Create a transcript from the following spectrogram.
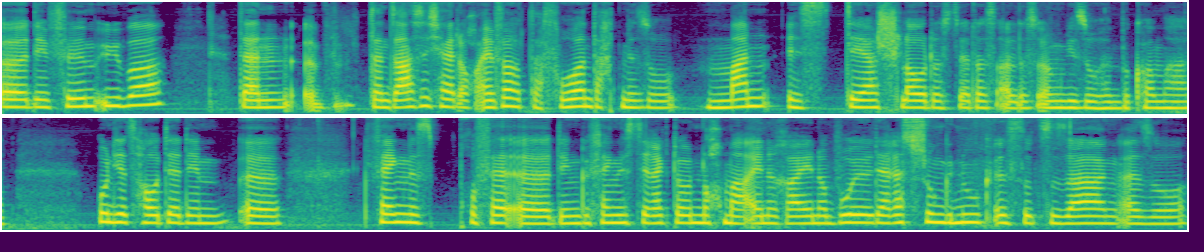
äh, den Film über, dann, äh, dann saß ich halt auch einfach davor und dachte mir so, Mann, ist der schlau, dass der das alles irgendwie so hinbekommen hat. Und jetzt haut er dem äh, Gefängnis äh, den Gefängnisdirektor noch mal eine rein, obwohl der Rest schon genug ist sozusagen. Also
